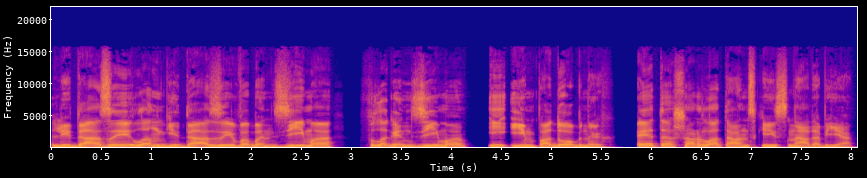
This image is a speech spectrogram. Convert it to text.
Лидазы, лангидазы, вабензима, флагензима и им подобных. Это шарлатанские снадобья.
